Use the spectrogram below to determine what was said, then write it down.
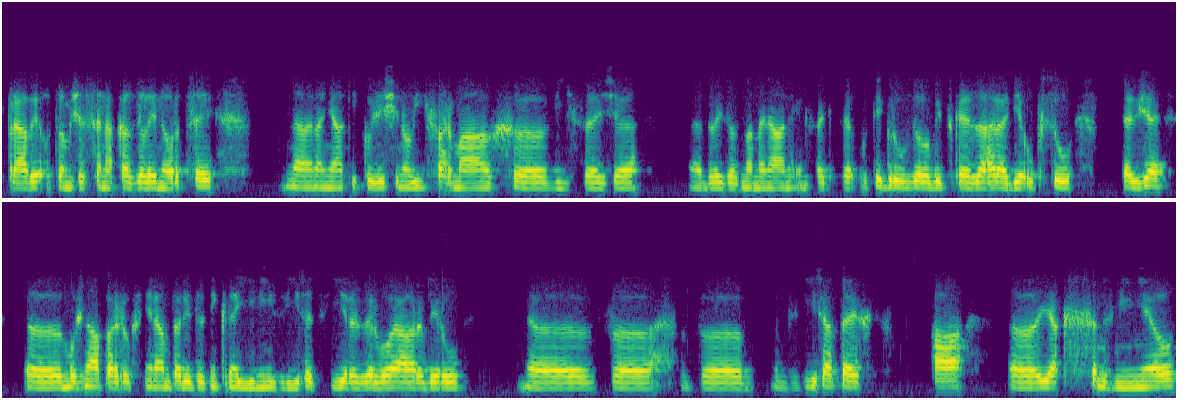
zprávy o tom, že se nakazili norci na, na nějakých kožešinových farmách. Ví se, že byly zaznamenány infekce u tigrů v zoologické zahradě, u psů. Takže e, možná paradoxně nám tady vznikne jiný zvířecí rezervoár viru v, v, v zvířatech a e, jak jsem zmínil,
